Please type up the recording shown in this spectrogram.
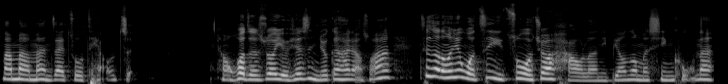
那慢慢再做调整。好，或者说有些事你就跟他讲说啊，这个东西我自己做就好了，你不用这么辛苦。那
